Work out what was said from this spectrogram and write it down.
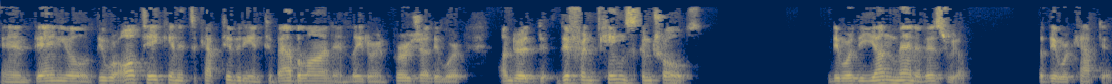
and Daniel. They were all taken into captivity into Babylon and later in Persia. They were under d- different kings' controls. They were the young men of Israel, but they were captive.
